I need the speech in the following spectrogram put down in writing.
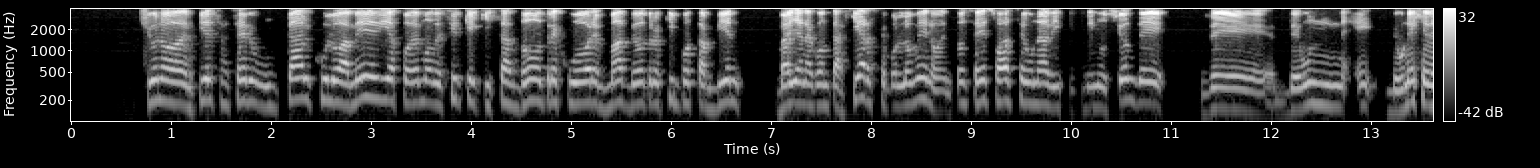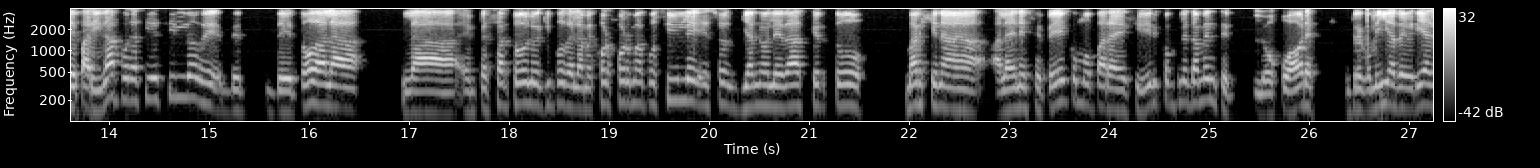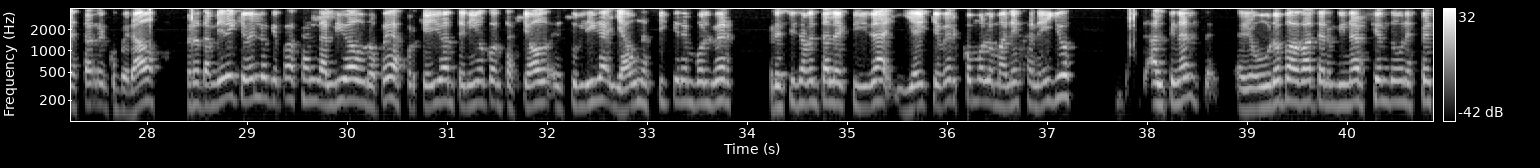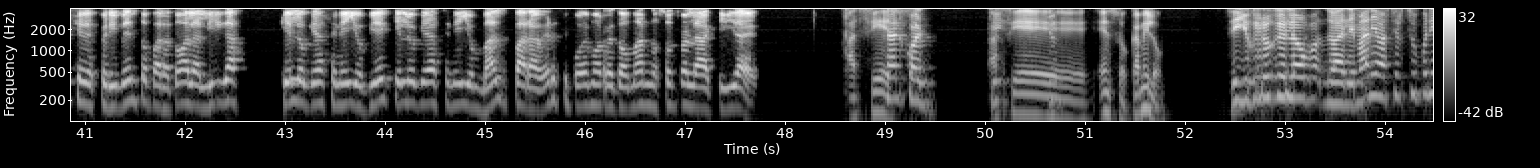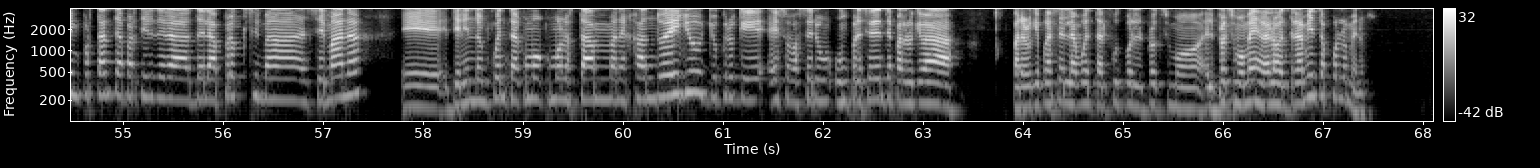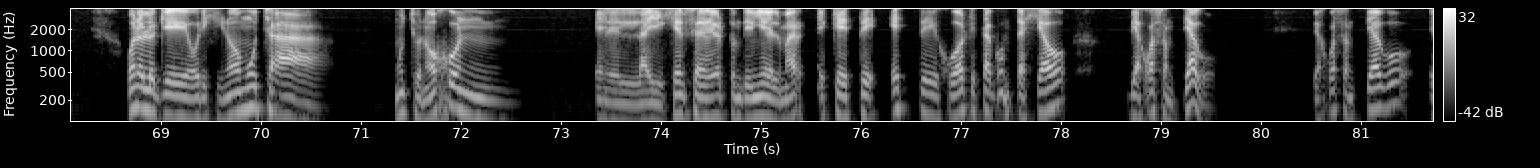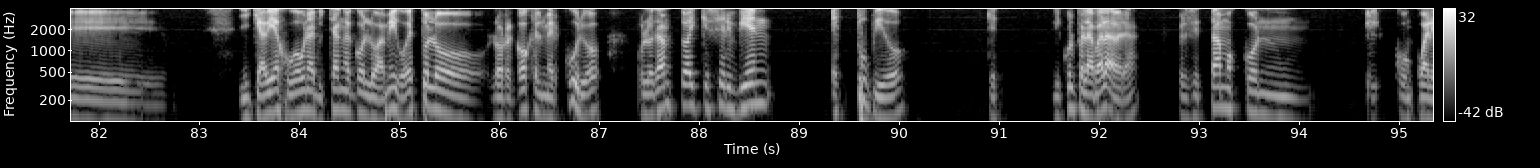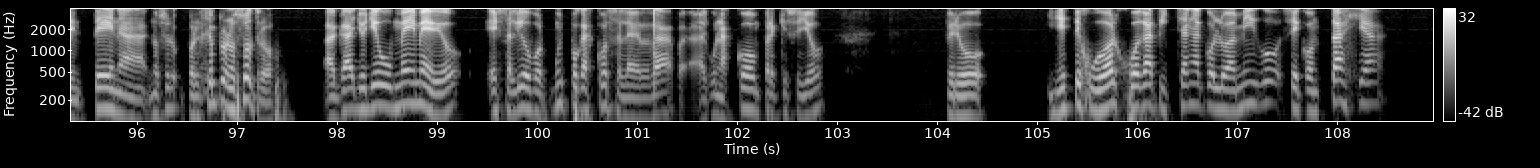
si uno empieza a hacer un cálculo a medias, podemos decir que quizás dos o tres jugadores más de otros equipos también vayan a contagiarse, por lo menos. Entonces eso hace una disminución de, de, un, eh, de un eje de paridad, por así decirlo, de, de toda la, la, empezar todo el equipo de la mejor forma posible. Eso ya no le da cierto margen a, la NFP como para decidir completamente. Los jugadores, entre comillas, deberían estar recuperados, pero también hay que ver lo que pasa en las ligas europeas, porque ellos han tenido contagiados en su liga y aún así quieren volver precisamente a la actividad y hay que ver cómo lo manejan ellos. Al final, eh, Europa va a terminar siendo una especie de experimento para todas las ligas, qué es lo que hacen ellos bien, qué es lo que hacen ellos mal, para ver si podemos retomar nosotros las actividades. Así es. Tal cual. Así es, Enzo. Camilo. Sí, yo creo que lo, de Alemania va a ser súper importante a partir de la, de la próxima semana, eh, teniendo en cuenta cómo, cómo, lo están manejando ellos. Yo creo que eso va a ser un, precedente para lo que va para lo que puede ser la vuelta al fútbol el próximo el próximo mes, a los entrenamientos por lo menos. Bueno, lo que originó mucha mucho enojo en, en la dirigencia de Everton de Viña del Mar es que este, este jugador que está contagiado viajó a Santiago. Viajó a Santiago eh, y que había jugado una pichanga con los amigos. Esto lo, recoge el Mercurio, por lo tanto hay que ser bien estúpido, que disculpe la palabra, pero si estamos con, con cuarentena, nosotros, por ejemplo nosotros, acá yo llevo un mes y medio he salido por muy pocas cosas, la verdad, algunas compras, qué sé yo, pero y este jugador juega pichanga con los amigos, se contagia,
